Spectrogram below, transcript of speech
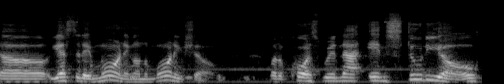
uh, yesterday morning on the morning show, but of course we're not in studio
